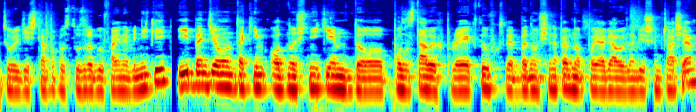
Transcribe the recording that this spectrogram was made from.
który gdzieś tam po prostu zrobił fajne wyniki i będzie on takim odnośnikiem do pozostałych projektów, które będą się na pewno pojawiały w najbliższym czasie,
